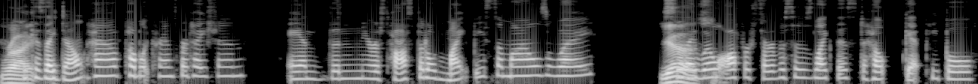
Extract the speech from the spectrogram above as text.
Right. because they don't have public transportation and the nearest hospital might be some miles away. yeah. so they will offer services like this to help get people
